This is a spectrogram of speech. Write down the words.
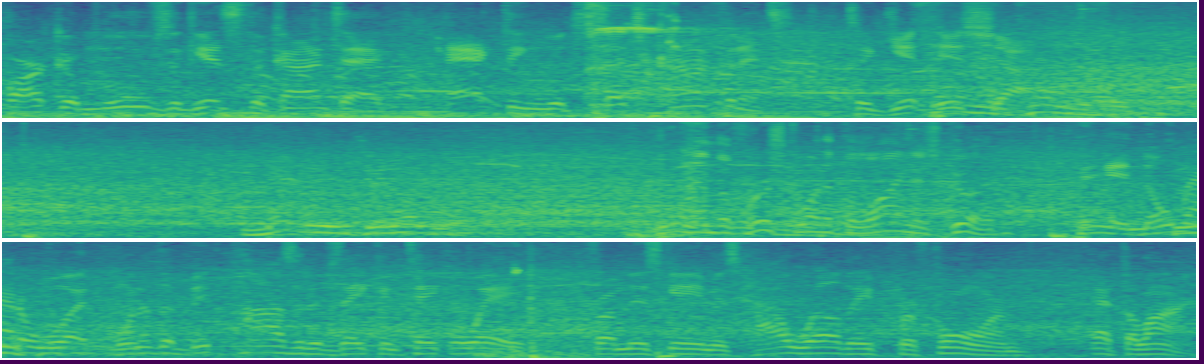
Parker moves against the contact, acting with such confidence to get his shot. And the first one at the line is good. And no matter what, one of the big positives they can take away from this game is how well they've performed at the line.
